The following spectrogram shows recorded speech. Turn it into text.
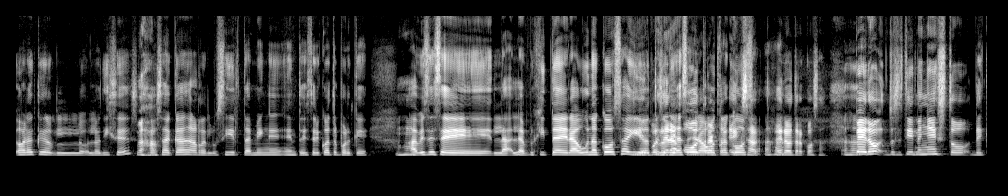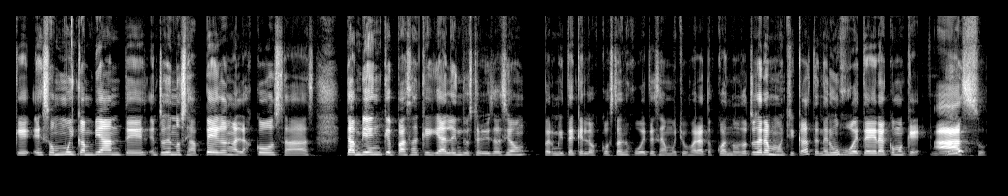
ahora que lo, lo dices, lo saca a relucir también en, en Toy Story 4 porque a veces eh, la, la brujita era una cosa y, después otros días era otra cosa. Exacto, era otra cosa. Pero entonces tienen esto de que son muy cambiantes, entonces no se apegan a las cosas. También que pasa que ya la industrialización permite que los costos de los juguetes sean mucho más baratos. Cuando nosotros éramos chicas, tener un juguete era como que asu.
